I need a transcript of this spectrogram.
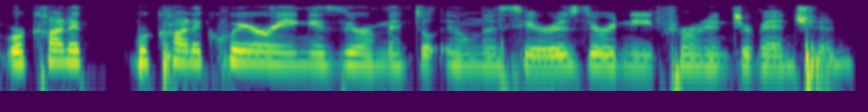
We're kind of we're kind of querying: is there a mental illness here? Is there a need for an intervention?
